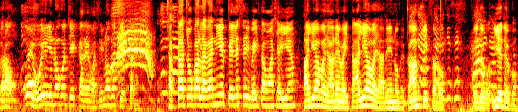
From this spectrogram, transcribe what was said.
कराओ। कोई हुई इन्हों को चेक करें बस इन्हों को चेक करें। छक्का चौका लगा नहीं है पहले से ही भाई तमाशा ही है। तालियाँ बजा रहे हैं भाई तालियाँ बजा रहे हैं इन्हों के। काम चेक करो ये देखो ये देखो।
